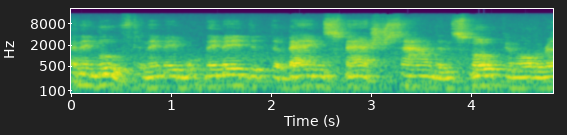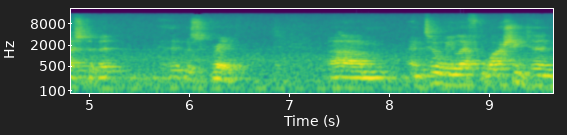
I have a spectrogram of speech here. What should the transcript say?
and they moved, and they made, they made the, the bang, smash sound and smoke and all the rest of it. It was great. Um, until we left Washington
